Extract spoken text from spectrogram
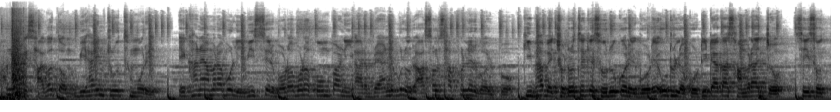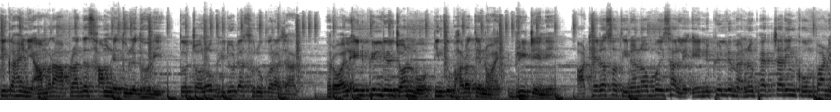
আপনাকে স্বাগতম বিহাইন্ড ট্রুথ মোড়ে। এখানে আমরা বলি বিশ্বের বড় বড় কোম্পানি আর ব্র্যান্ডগুলোর আসল সাফল্যের গল্প। কীভাবে ছোট থেকে শুরু করে গড়ে উঠল কোটি টাকা সাম্রাজ্য, সেই সত্যি কাহিনী আমরা আপনাদের সামনে তুলে ধরি। তো চলো ভিডিওটা শুরু করা যাক। রয়্যাল এনফিল্ডের জন্ম কিন্তু ভারতে নয়, ব্রিটেনে। আঠেরোশো তিরানব্বই সালে এনফিল্ড ম্যানুফ্যাকচারিং কোম্পানি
